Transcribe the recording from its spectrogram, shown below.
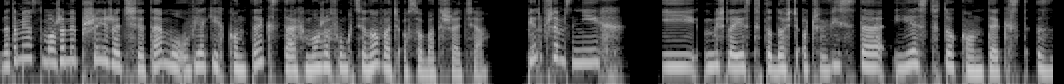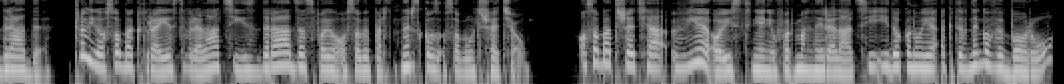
Natomiast możemy przyjrzeć się temu, w jakich kontekstach może funkcjonować osoba trzecia. Pierwszym z nich, i myślę jest to dość oczywiste, jest to kontekst zdrady, czyli osoba, która jest w relacji, zdradza swoją osobę partnerską z osobą trzecią. Osoba trzecia wie o istnieniu formalnej relacji i dokonuje aktywnego wyboru,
